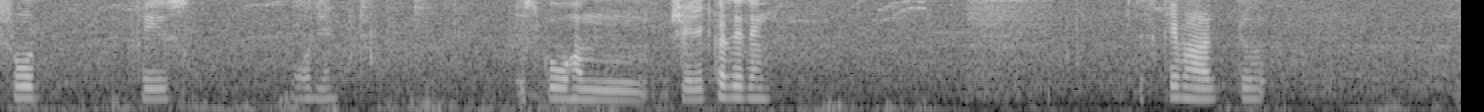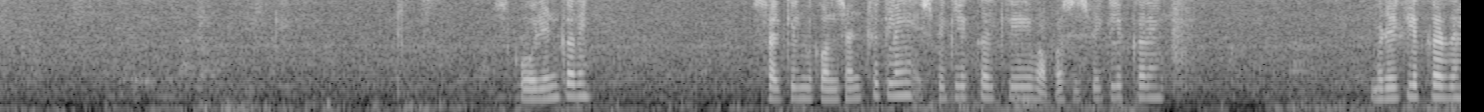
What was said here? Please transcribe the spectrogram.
शोर्ट फेस ओरिएंट इसको हम शेडेड कर देते हैं। इसके बाद इसको ओरिएंट करें। सर्किल में कॉन्सेंट्रिक लें, इस पर क्लिक करके वापस इस पर क्लिक करें। मिडिल क्लिक कर दें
